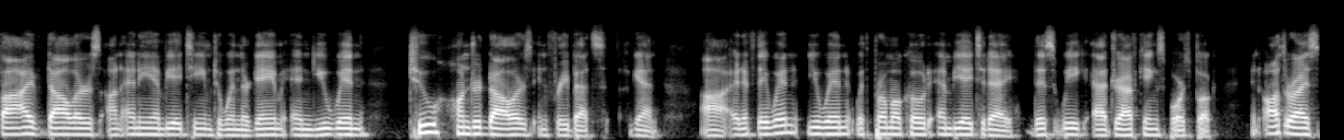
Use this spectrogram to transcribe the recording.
$5 on any NBA team to win their game, and you win $200 in free bets. Again, uh, and if they win, you win with promo code NBA today this week at DraftKings Sportsbook, an authorized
